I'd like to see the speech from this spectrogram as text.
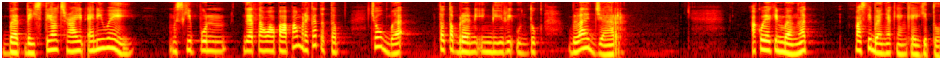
But they still tried anyway. Meskipun nggak tahu apa-apa mereka tetap coba tetap beraniin diri untuk belajar. Aku yakin banget pasti banyak yang kayak gitu.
